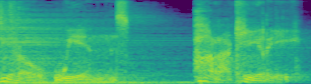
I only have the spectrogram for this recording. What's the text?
Zero wins. Harakiri.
